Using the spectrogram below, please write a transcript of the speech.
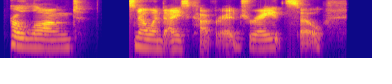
prolonged snow and ice coverage, right? So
